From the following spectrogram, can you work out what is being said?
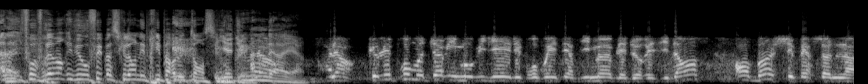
Alain, il faut vraiment arriver au fait parce que là, on est pris par le temps. Il y a du monde Alors, derrière. Alors, que les promoteurs immobiliers, les propriétaires d'immeubles et de résidences embauchent ces personnes-là.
